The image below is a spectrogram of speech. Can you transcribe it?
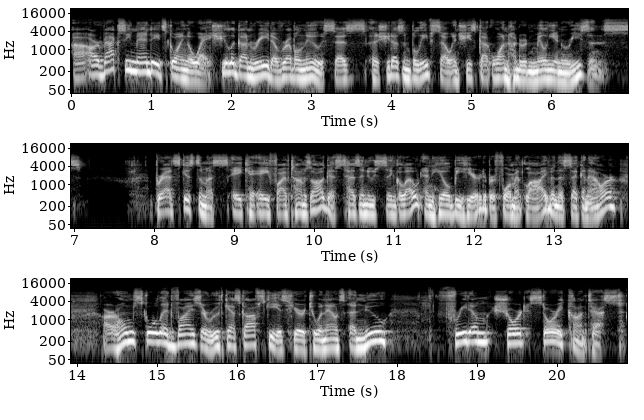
Uh, are vaccine mandates going away? Sheila Gunn Reid of Rebel News says uh, she doesn't believe so, and she's got 100 million reasons. Brad Skistimas, aka Five Times August, has a new single out, and he'll be here to perform it live in the second hour. Our homeschool advisor, Ruth Gaskovski, is here to announce a new Freedom Short Story Contest.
